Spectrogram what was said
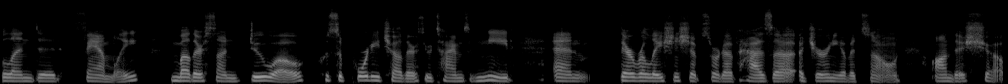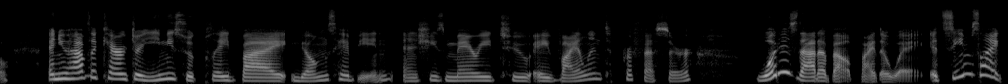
blended family mother son duo who support each other through times of need and their relationship sort of has a, a journey of its own on this show and you have the character Lee Mi-suk played by Myung Se-bin, and she's married to a violent professor. What is that about, by the way? It seems like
